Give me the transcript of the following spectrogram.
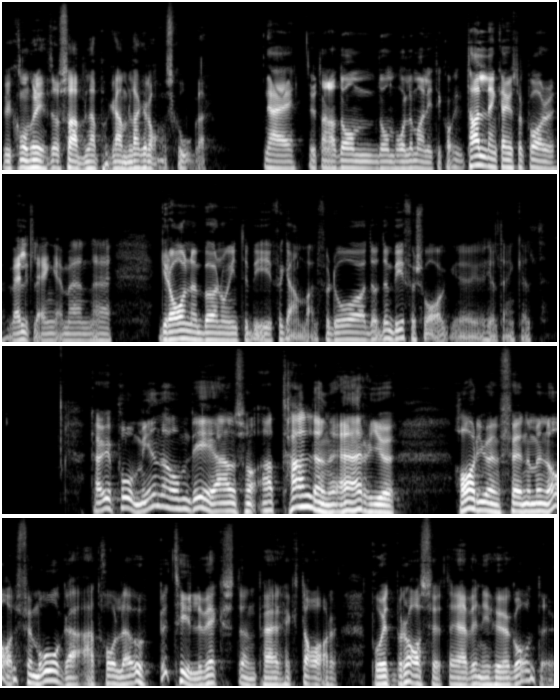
Vi kommer inte att samla på gamla granskogar. Nej, utan att de, de håller man lite kvar. Tallen kan ju stå kvar väldigt länge men eh, granen bör nog inte bli för gammal för då, då den blir för svag eh, helt enkelt. Kan ju påminna om det alltså att tallen är ju har ju en fenomenal förmåga att hålla uppe tillväxten per hektar på ett bra sätt även i hög ålder.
